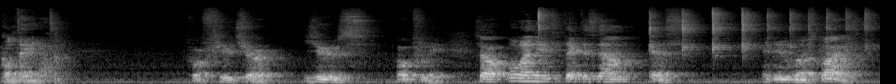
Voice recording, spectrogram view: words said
container for future use, hopefully. So all I need to take this down is a needle nose pliers.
